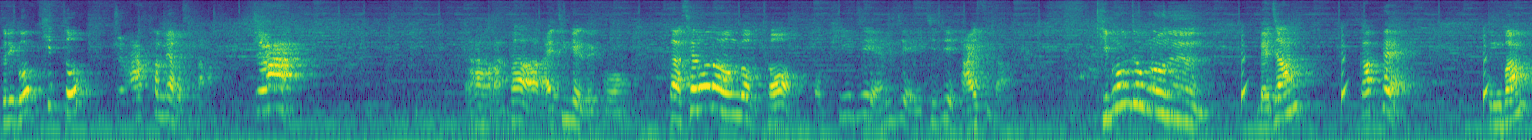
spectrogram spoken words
그리고 킷도 쫙 판매하고 있습니다. 쫙! 야 많다. 나이팅게일도 있고. 자 새로 나온 거부터 뭐 PG, MG, HG 다 있습니다. 기본적으로는 매장, 카페, 공방,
